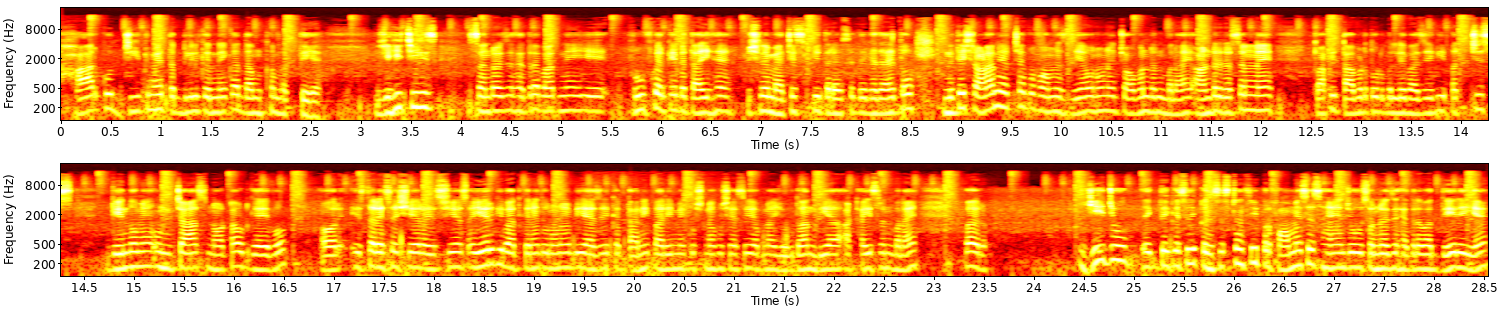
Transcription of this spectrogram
हार को जीत में तब्दील करने का दमखम रखती है। यही चीज़ सनराइजर्स हैदराबाद ने ये प्रूव करके बताई है पिछले मैचेस की तरफ़ से देखा जाए तो। नीतीश राणा ने अच्छा परफॉर्मेंस दिया, उन्होंने चौवन रन बनाए। आंड्रे रसल ने काफ़ी ताबड़तोड़ बल्लेबाजी की 25 गेंदों में उनचास नॉट आउट गए वो। और इस तरह से शेयर शेयर अयर की बात करें तो उन्होंने भी एज ए कप्तानी पारी में कुछ ना कुछ ऐसे अपना योगदान दिया, अट्ठाईस रन बनाए। पर ये जो एक तरीके से कंसिस्टेंसी परफॉर्मेंसेस हैं जो सनराइजर हैदराबाद दे रही है,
